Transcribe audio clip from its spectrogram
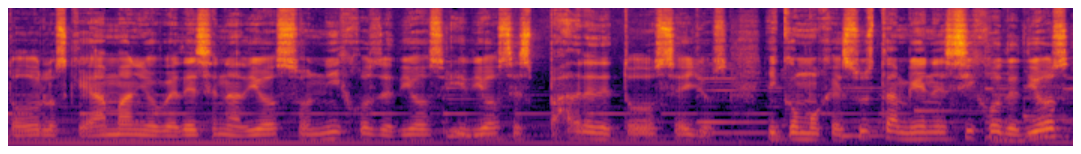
Todos los que aman y obedecen a Dios son hijos de Dios y Dios es Padre de todos ellos. Y como Jesús también es hijo de Dios,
